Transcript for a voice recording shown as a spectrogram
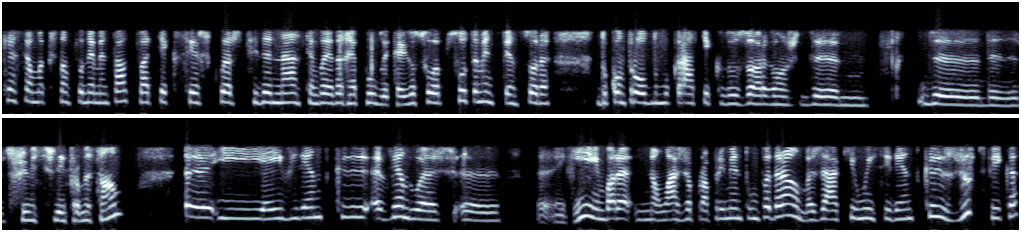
que essa é uma questão fundamental que vai ter que ser esclarecida na Assembleia da República. Eu sou absolutamente defensora do controle democrático dos órgãos de, de, de, de serviços de informação eh, e é evidente que, havendo-as eh, eh, enfim, embora não haja propriamente um padrão, mas há aqui um incidente que justifica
